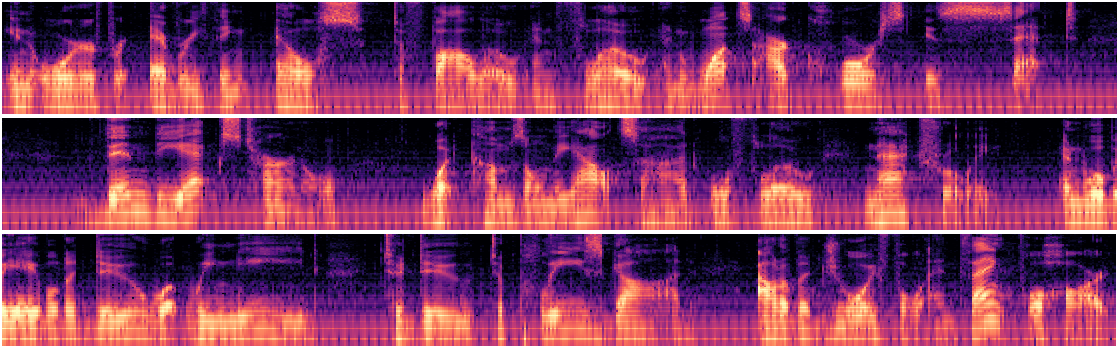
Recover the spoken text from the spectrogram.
in order for everything else to follow and flow. And once our course is set, then the external, what comes on the outside, will flow naturally. And we'll be able to do what we need to do to please God out of a joyful and thankful heart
